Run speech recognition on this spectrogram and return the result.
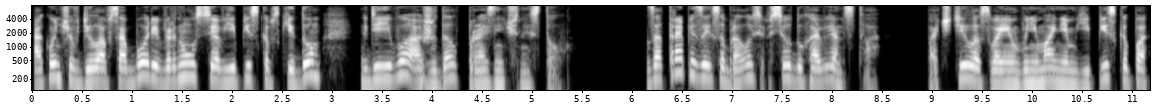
окончив дела в соборе, вернулся в епископский дом, где его ожидал праздничный стол. За трапезой собралось все духовенство, почтило своим вниманием епископа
